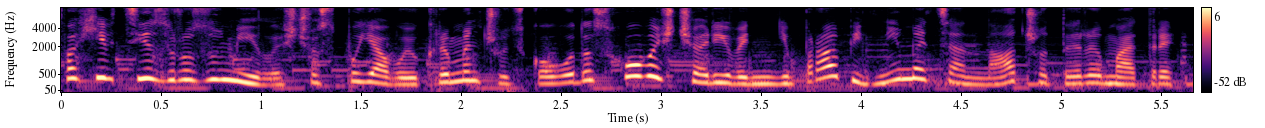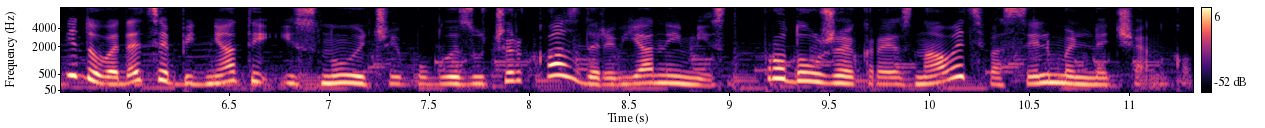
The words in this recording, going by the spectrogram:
фахівці зрозуміли, що з появою Кременчуцького водосховища рівень Дніпра підніметься на 4 метри і доведеться підняти існуючий поблизу Черкас дерев'яний міст. Продовжує краєзнавець Василь Мельниченко.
